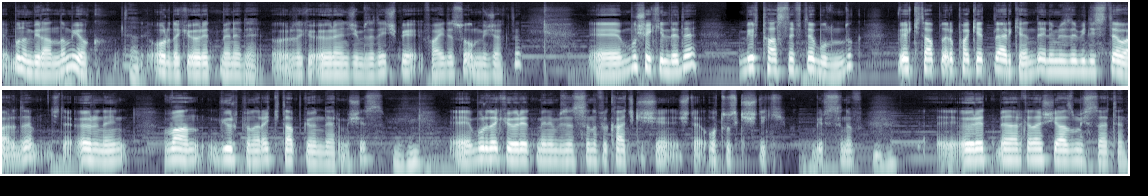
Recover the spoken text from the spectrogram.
e, bunun bir anlamı yok. Tabii. Oradaki öğretmene de, oradaki öğrencimize de hiçbir faydası olmayacaktı. E, bu şekilde de bir tasnifte bulunduk ve kitapları paketlerken de elimizde bir liste vardı. İşte örneğin Van Gürpınar'a kitap göndermişiz. Hı hı. E, buradaki öğretmenimizin sınıfı kaç kişi? İşte 30 kişilik bir sınıf. Hı hı. E, öğretmen arkadaş yazmış zaten.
